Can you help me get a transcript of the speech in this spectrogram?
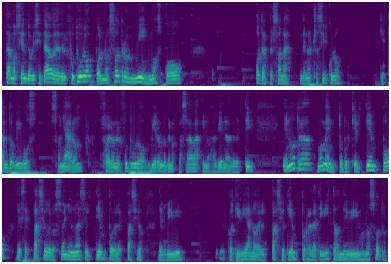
estamos siendo visitados desde el futuro por nosotros mismos o otras personas de nuestro círculo que estando vivos soñaron, fueron el futuro, vieron lo que nos pasaba y nos vienen a advertir en otro momento, porque el tiempo de ese espacio de los sueños no es el tiempo del espacio del vivir cotidiano del espacio-tiempo relativista donde vivimos nosotros,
